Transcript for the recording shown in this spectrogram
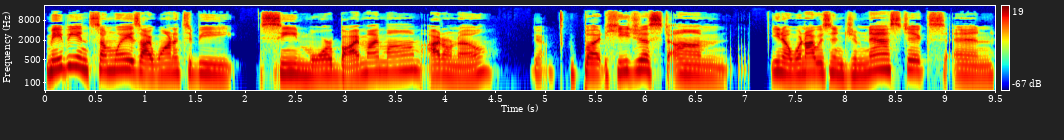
Maybe in some ways I wanted to be seen more by my mom. I don't know. Yeah. But he just um you know, when I was in gymnastics and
